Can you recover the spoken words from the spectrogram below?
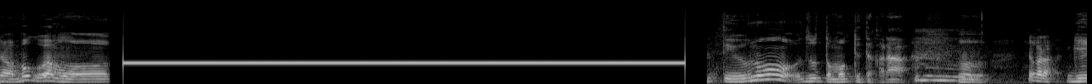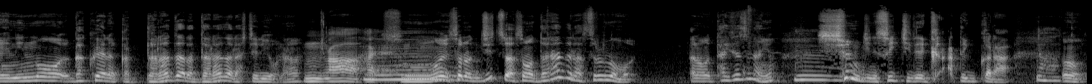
あいや僕はもうっていうのをずっと持ってたから、うん。だから芸人の楽屋なんかダラダラダラダラしてるような、うん。ああはい。すごいその実はそのダラダラするのもあの大切なんよ、瞬時にスイッチでガーッといくから、あ。うん、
